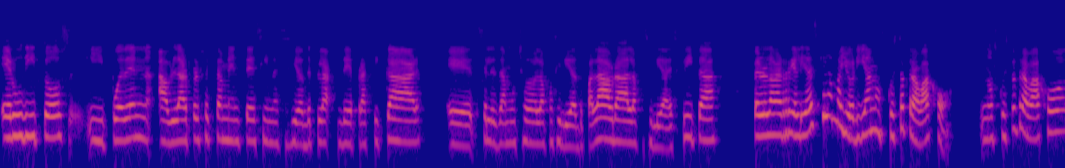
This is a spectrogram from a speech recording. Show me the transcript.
eruditos y pueden hablar perfectamente sin necesidad de, de practicar, eh, se les da mucho la facilidad de palabra, la facilidad escrita, pero la realidad es que la mayoría nos cuesta trabajo, nos cuesta trabajo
